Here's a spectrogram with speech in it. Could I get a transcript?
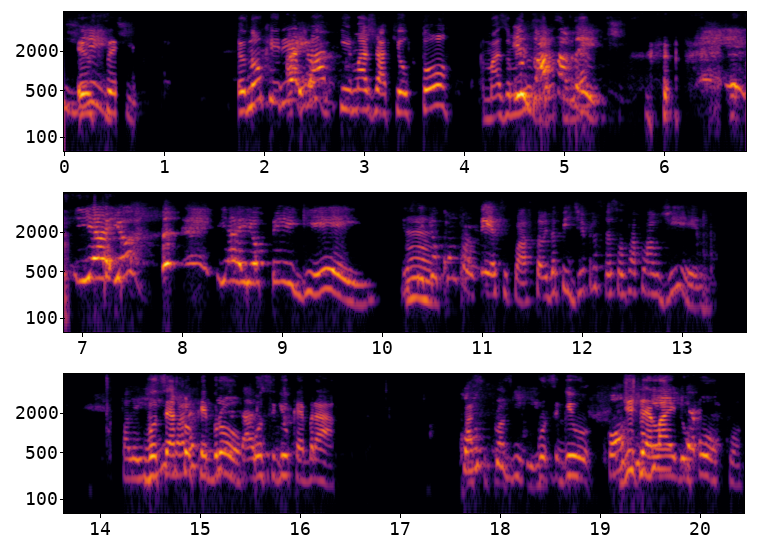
Gente. Eu, eu não queria aí estar eu... aqui, mas já que eu tô, mais ou menos. Exatamente. Essa, né? e, aí eu... e aí eu peguei. Eu hum. sei que eu controlei a situação, ainda pedi para as pessoas aplaudir ele. Falei, Você achou que quebrou? Conseguiu quebrar? Consegui. Conseguiu desgelar ele um pouco?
